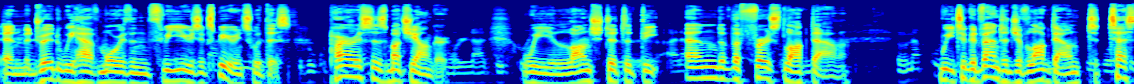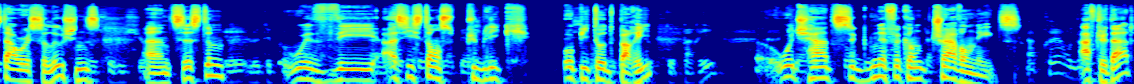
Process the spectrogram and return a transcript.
In Madrid, we have more than three years' experience with this. Paris is much younger. We launched it at the end of the first lockdown. We took advantage of lockdown to test our solutions and system with the Assistance Publique Hôpitaux de Paris, which had significant travel needs. After that,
